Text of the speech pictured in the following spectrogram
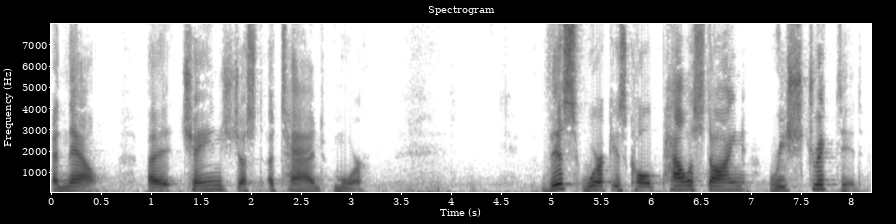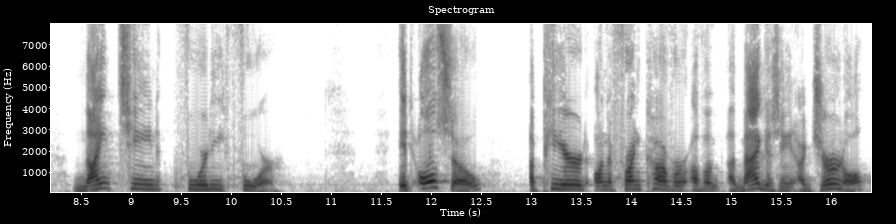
And now, uh, change just a tad more. This work is called Palestine Restricted, 1944. It also appeared on the front cover of a, a, magazine, a journal,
